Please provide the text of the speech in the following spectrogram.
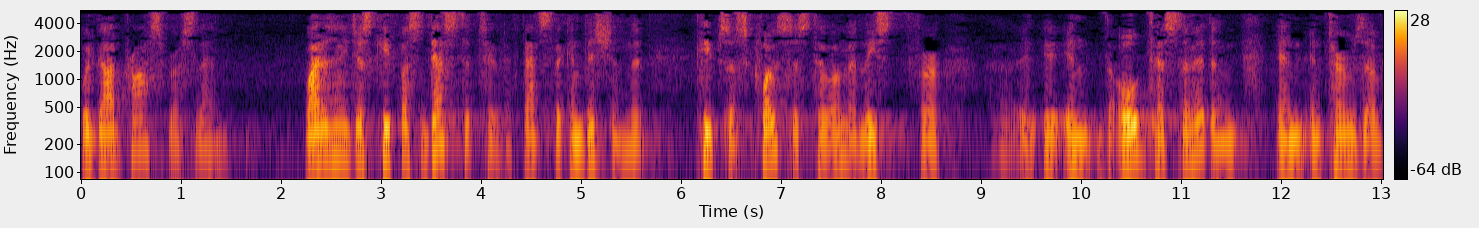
would God prosper us then? Why doesn't He just keep us destitute if that's the condition that keeps us closest to Him, at least for uh, in the Old Testament and in, in terms of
